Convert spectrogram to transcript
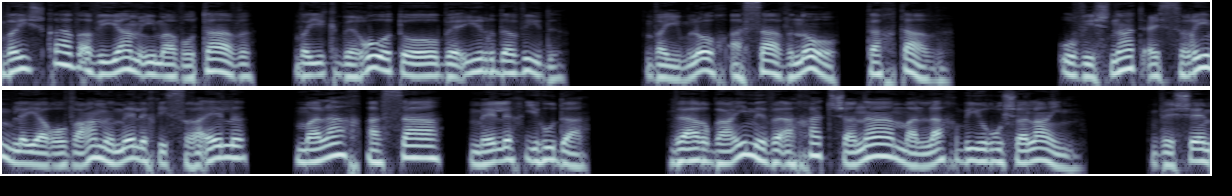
וישכב אביים עם אבותיו, ויקברו אותו בעיר דוד. וימלוך עשה בנו תחתיו. ובשנת עשרים לירבעם מלך ישראל, מלך עשה מלך יהודה. וארבעים ואחת שנה מלך בירושלים, ושם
